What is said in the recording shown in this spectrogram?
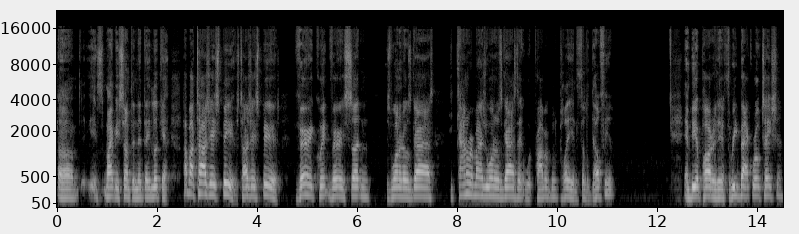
um, it might be something that they look at. How about Tyjae Spears? Tyjae Spears, very quick, very sudden, is one of those guys. He kind of reminds you one of those guys that would probably play in Philadelphia and be a part of their three back rotation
